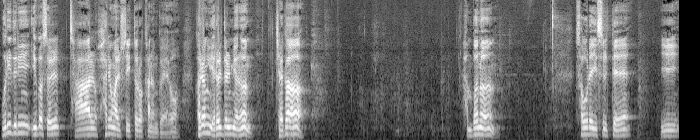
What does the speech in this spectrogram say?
우리들이 이것을 잘 활용할 수 있도록 하는 거예요. 가령 예를 들면은 제가 한 번은 서울에 있을 때 이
